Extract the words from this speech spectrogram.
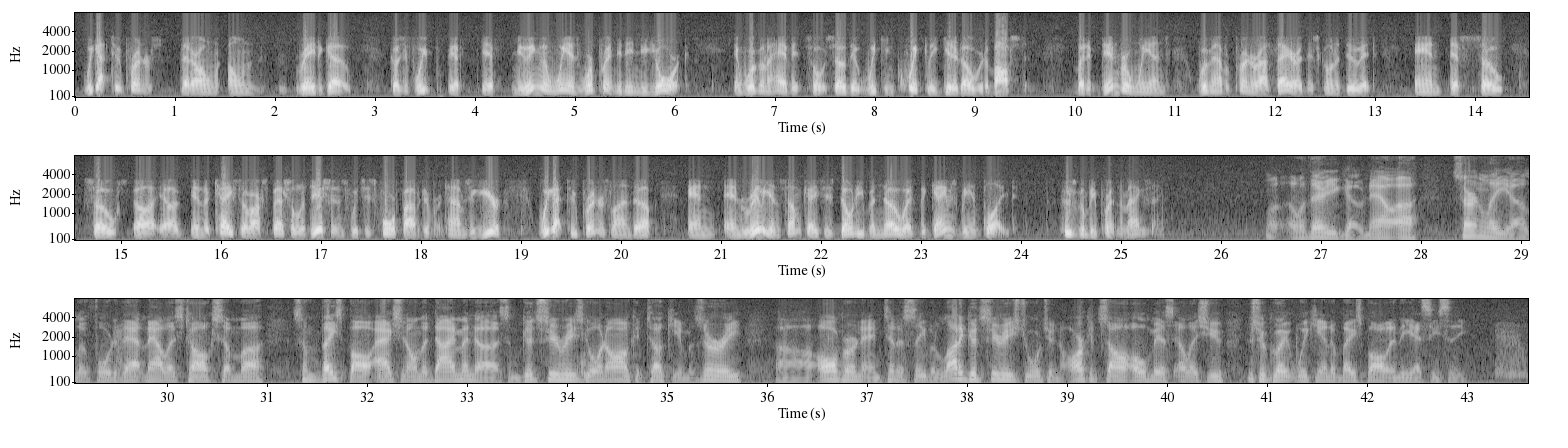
we got two printers that are on on ready to go because if we if if New England wins, we're printing it in New York, and we're going to have it so so that we can quickly get it over to Boston. But if Denver wins, we're going to have a printer out there that's going to do it, and that's so so. Uh, uh, in the case of our special editions, which is four or five different times a year, we got two printers lined up, and and really in some cases don't even know as the game's being played who's going to be printing the magazine. Well, well there you go. Now, uh, certainly uh, look forward to that. Now, let's talk some uh, some baseball action on the diamond. Uh, some good series going on: Kentucky and Missouri, uh, Auburn and Tennessee. But a lot of good series: Georgia and Arkansas, Ole Miss, LSU. Just a great weekend of baseball in the SEC.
